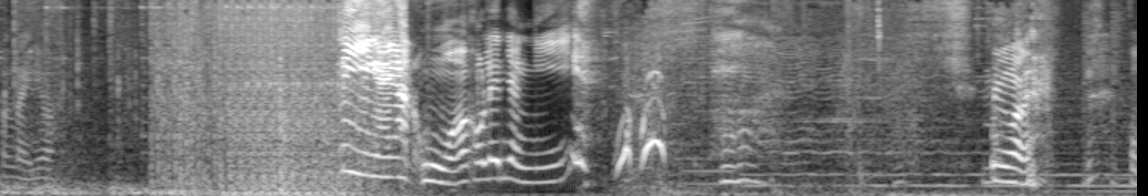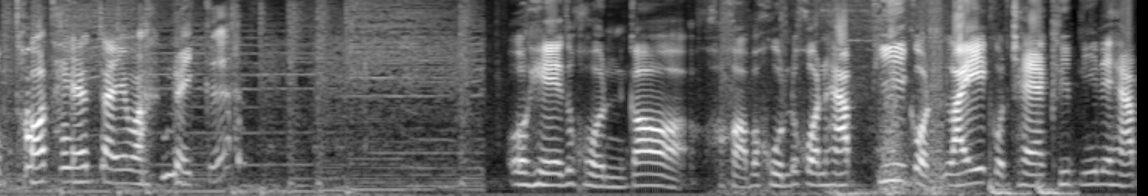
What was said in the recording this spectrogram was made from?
ข้างในนี่วะนี่ไงอัดหัวเขาเล่นอย่างนี้ เหนื่อยผมท้อแท้ใจว่ะเหนื่อยเกินโอเคทุกคนก็ขอขอบพระคุณทุกคนนะครับ ที่กดไลค์กดแชร์คลิปนี้นะครับ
